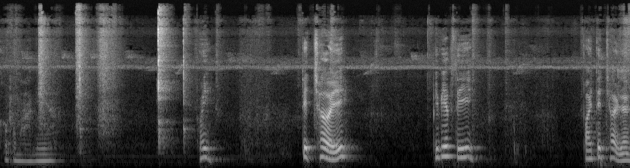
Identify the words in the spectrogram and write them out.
ก็ประมาณนี้เฮ้ย ติดเฉยพี่พีเอฟซี ไฟติดเฉยเลย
